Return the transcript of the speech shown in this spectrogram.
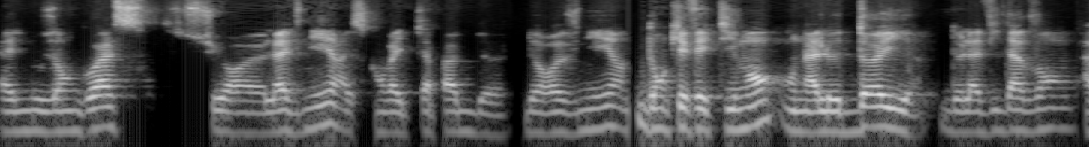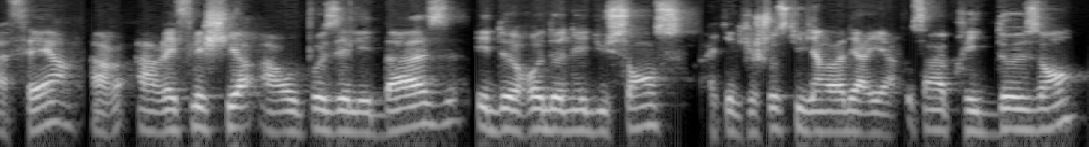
elle nous angoisse sur euh, l'avenir, est-ce qu'on va être capable de, de, revenir. Donc effectivement, on a le deuil de la vie d'avant à faire, à, à, réfléchir, à reposer les bases et de redonner du sens à quelque chose qui viendra derrière. Ça m'a pris deux ans.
